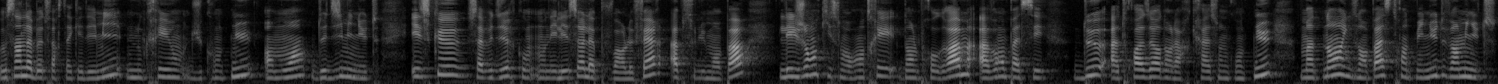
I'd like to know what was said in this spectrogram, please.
Au sein de la But First Academy, nous créons du contenu en moins de 10 minutes. Est-ce que ça veut dire qu'on est les seuls à pouvoir le faire? Absolument pas. Les gens qui sont rentrés dans le programme avant passer 2 à 3 heures dans leur création de contenu, maintenant ils en passent 30 minutes, 20 minutes.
